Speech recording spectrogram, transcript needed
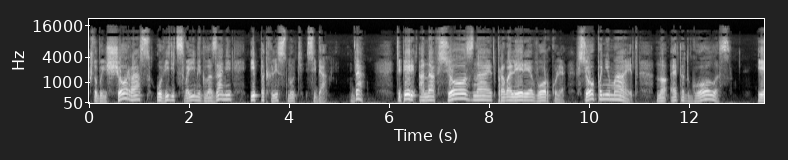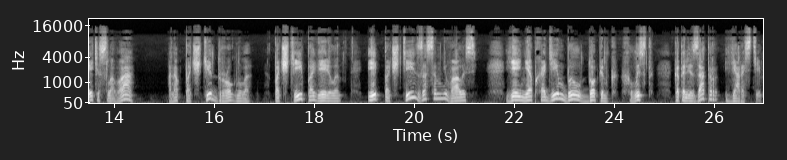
чтобы еще раз увидеть своими глазами и подхлестнуть себя. Да, Теперь она все знает про Валерия Воркуля, все понимает, но этот голос и эти слова она почти дрогнула, почти поверила и почти засомневалась. Ей необходим был допинг, хлыст, катализатор ярости.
